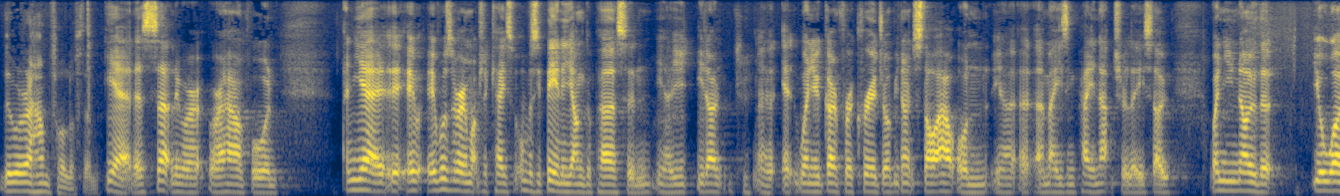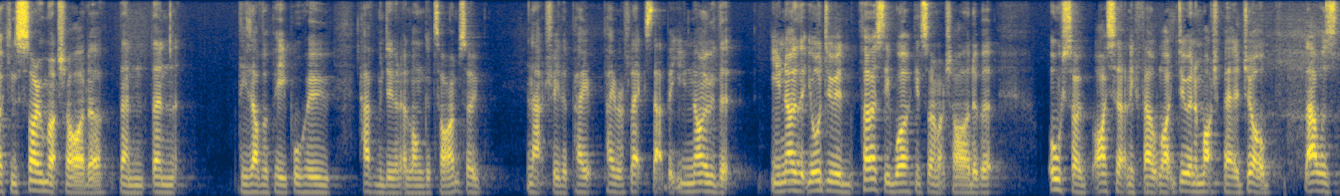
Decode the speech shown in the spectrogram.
there were a handful of them. yeah, there's certainly were, were a handful. And, and yeah, it, it, it was very much a case of obviously being a younger person, you know, you, you don't, uh, it, when you're going for a career job, you don't start out on, you know, a- amazing pay naturally. So when you know that you're working so much harder than, than these other people who have been doing it a longer time. So naturally, the pay, pay reflects that. But you know that you know that you're doing firstly working so much harder, but also I certainly felt like doing a much better job. That was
